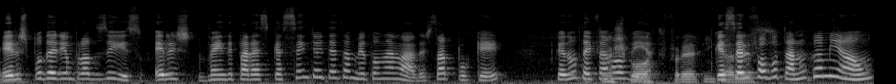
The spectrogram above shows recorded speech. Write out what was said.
Eles poderiam produzir isso. Eles vendem, parece que é 180 mil toneladas. Sabe por quê? Porque não tem ferrovia. Frete, Porque se ele for botar num caminhão,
